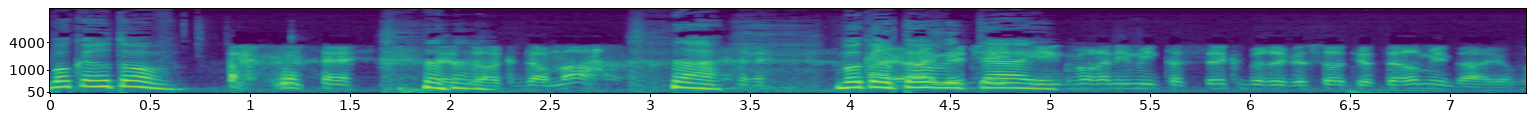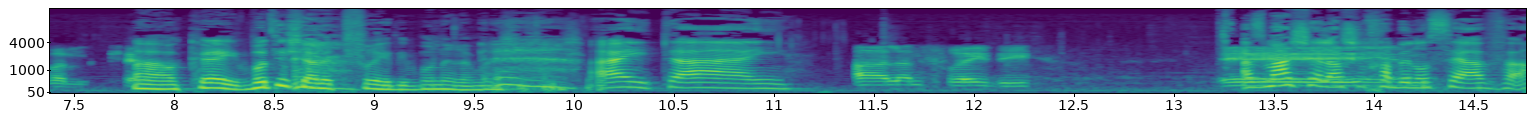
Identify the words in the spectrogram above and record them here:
בוקר טוב. איזו הקדמה. בוקר טוב, האמת איתי. אם כבר אני מתעסק ברגשות יותר מדי, אבל כן. אה, אוקיי. בוא תשאל את פרידי, בוא נראה מה יש לך. היי, איתי. אהלן פריידי. אז מה אה, השאלה שלך בנושא אהבה?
